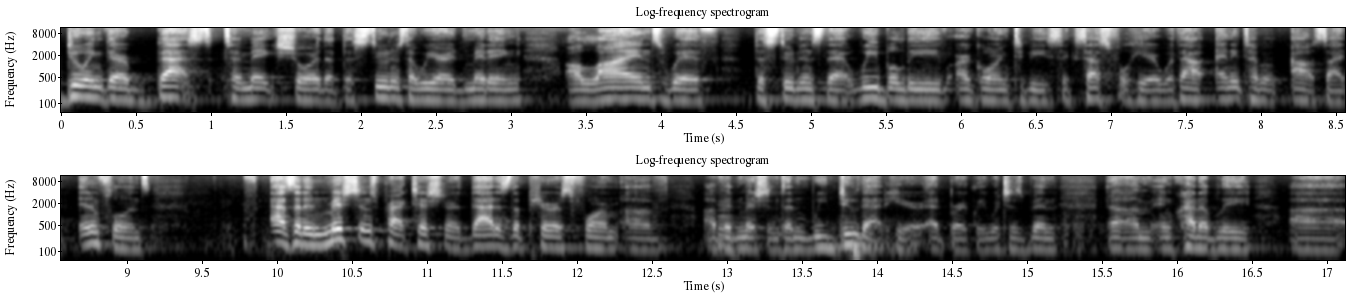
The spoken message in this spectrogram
doing their best to make sure that the students that we are admitting aligns with the students that we believe are going to be successful here without any type of outside influence. As an admissions practitioner, that is the purest form of, of admissions, and we do that here at Berkeley, which has been um, incredibly uh,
